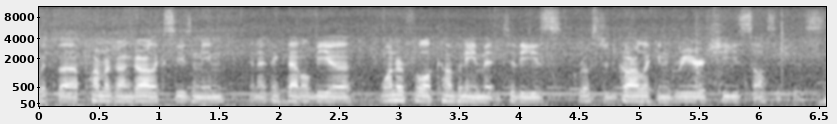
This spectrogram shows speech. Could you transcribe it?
with uh, Parmesan garlic seasoning, and I think that'll be a wonderful accompaniment to these roasted garlic and Gruyere cheese sausages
